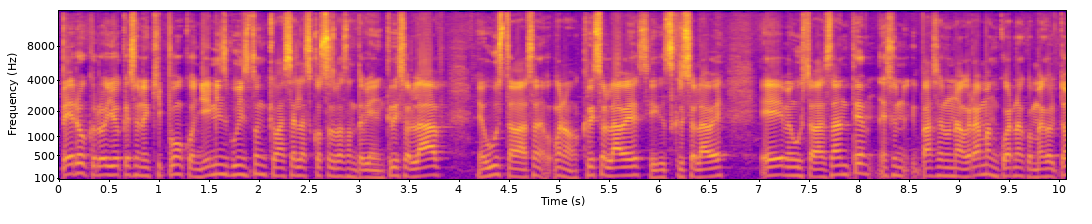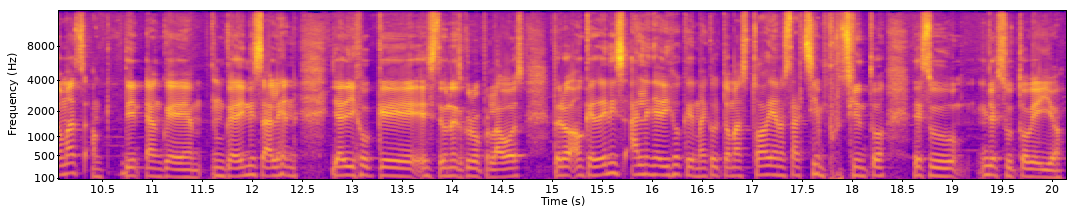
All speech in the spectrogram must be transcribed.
pero creo yo que es un equipo con James Winston que va a hacer las cosas bastante bien. Chris Olave me gusta bastante. Bueno, Chris Olave, sí, es Chris Olave, eh, me gusta bastante. Es va a ser una gran mancuerna con Michael Thomas. Aunque, aunque, aunque Dennis Allen ya dijo que. Este, un escudo por la voz. Pero aunque Dennis Allen ya dijo que Michael Thomas todavía no está al 100% de su, de su tobillo.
